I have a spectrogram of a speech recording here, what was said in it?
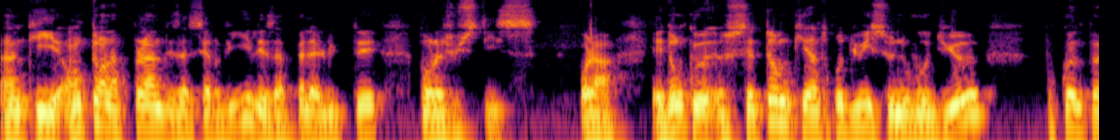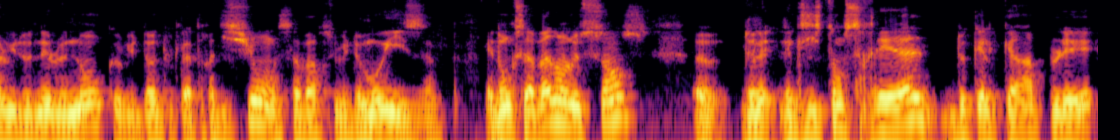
hein, qui entend la plainte des asservis et les appelle à lutter pour la justice. Voilà. Et donc cet homme qui introduit ce nouveau Dieu pourquoi ne pas lui donner le nom que lui donne toute la tradition, à savoir celui de Moïse? Et donc ça va dans le sens euh, de l'existence réelle de quelqu'un appelé,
